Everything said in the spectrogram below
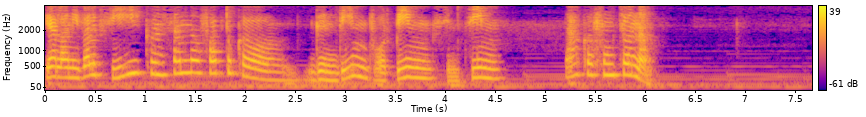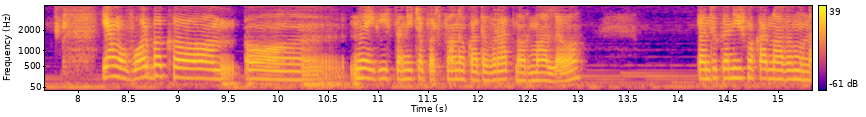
Iar la nivel psihic înseamnă faptul că gândim, vorbim, simțim, da? că funcționăm. Eu am o vorbă că uh, nu există nicio persoană cu adevărat normală pentru că nici măcar nu avem un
